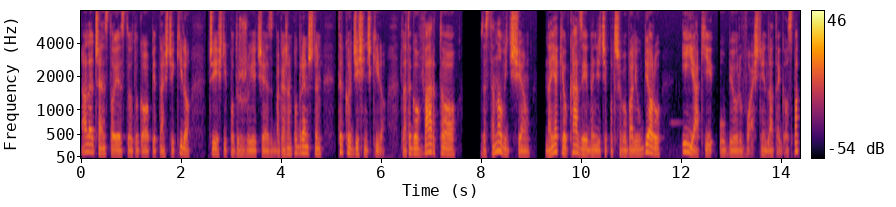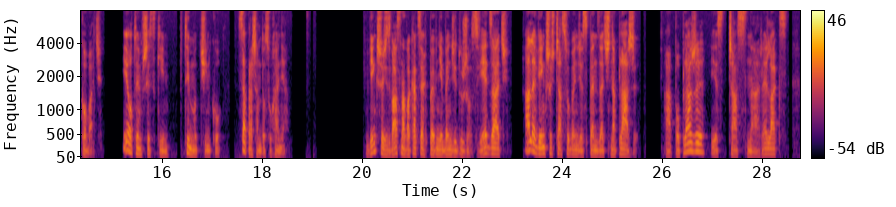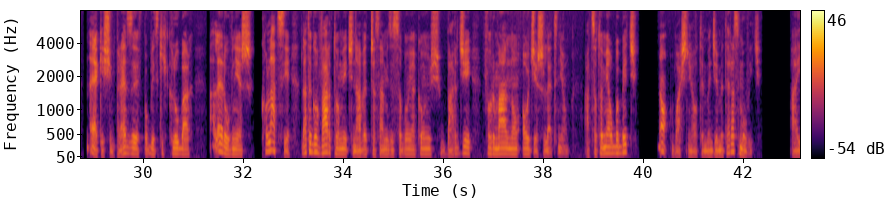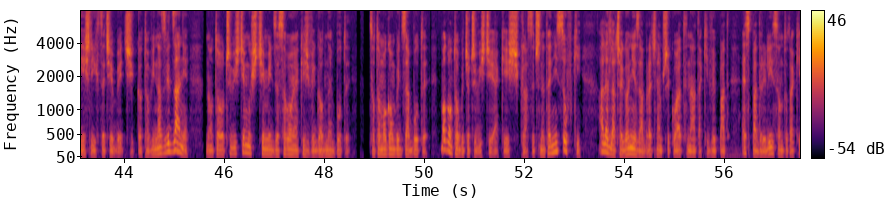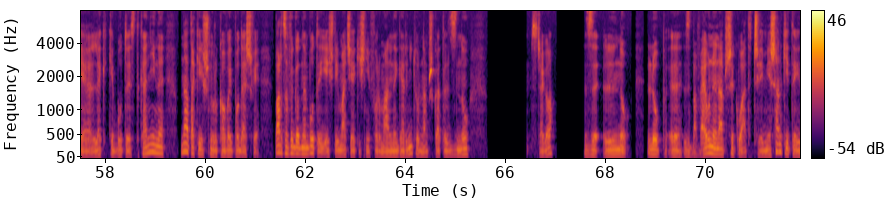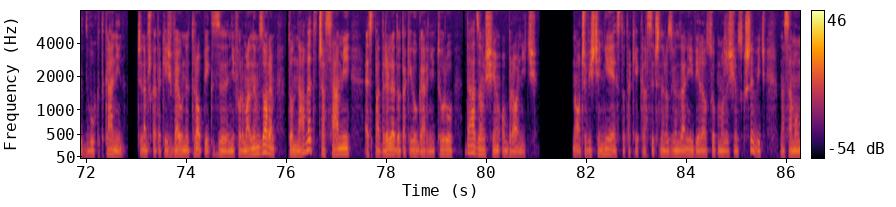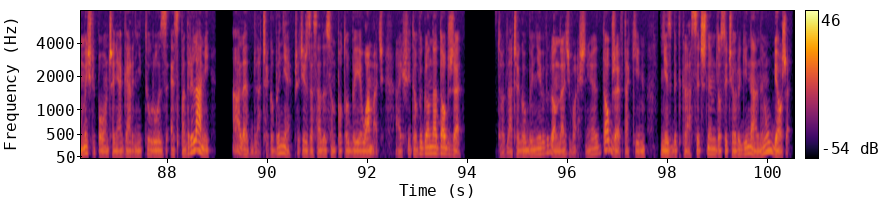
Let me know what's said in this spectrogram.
ale często jest to tylko 15 kg, czy jeśli podróżujecie z bagażem podręcznym, tylko 10 kg. Dlatego warto zastanowić się, na jakie okazje będziecie potrzebowali ubioru i jaki ubiór właśnie dlatego spakować. I o tym wszystkim w tym odcinku. Zapraszam do słuchania. Większość z Was na wakacjach pewnie będzie dużo zwiedzać, ale większość czasu będzie spędzać na plaży. A po plaży jest czas na relaks, na jakieś imprezy w pobliskich klubach, ale również kolacje. Dlatego warto mieć nawet czasami ze sobą jakąś bardziej formalną odzież letnią. A co to miałby być? No, właśnie o tym będziemy teraz mówić. A jeśli chcecie być gotowi na zwiedzanie, no to oczywiście musicie mieć ze sobą jakieś wygodne buty. Co to mogą być za buty? Mogą to być oczywiście jakieś klasyczne tenisówki, ale dlaczego nie zabrać na przykład na taki wypad espadrilli? Są to takie lekkie buty z tkaniny na takiej sznurkowej podeszwie. Bardzo wygodne buty, jeśli macie jakiś nieformalny garnitur, na przykład lnu. Z czego? Z lnu lub y, z bawełny na przykład, czy mieszanki tych dwóch tkanin czy na przykład jakieś wełny tropik z nieformalnym wzorem, to nawet czasami espadryle do takiego garnituru dadzą się obronić. No oczywiście nie jest to takie klasyczne rozwiązanie i wiele osób może się skrzywić na samą myśl połączenia garnituru z espadrylami, ale dlaczego by nie? Przecież zasady są po to, by je łamać. A jeśli to wygląda dobrze, to dlaczego by nie wyglądać właśnie dobrze w takim niezbyt klasycznym, dosyć oryginalnym ubiorze?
